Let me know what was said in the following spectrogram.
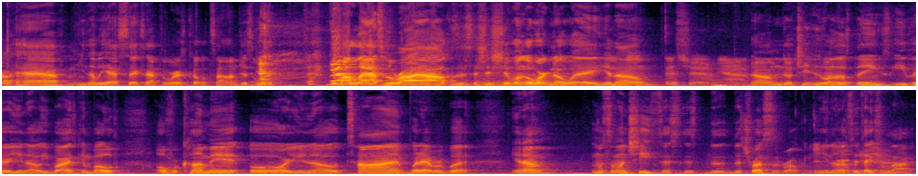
I have. You know, we had sex afterwards a couple times. Just get, get my last hurrah out because this, this shit wasn't gonna work no way. You know. Mhm, that's true. Yeah. Um, you know, cheating is one of those things. Either you know, you guys can both overcome it, or you know, time, whatever. But you know, when someone cheats, it's, it's, the the trust is broken. You It's know, it broken, takes a lot.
